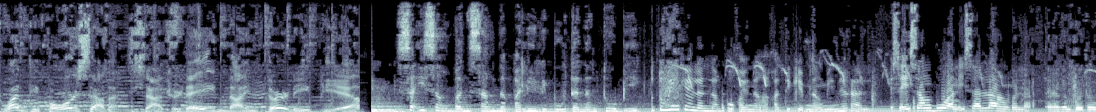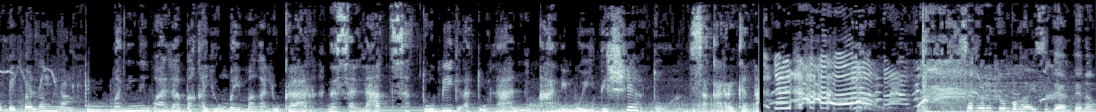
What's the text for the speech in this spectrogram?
24-7, Saturday, 9.30 p.m. Sa isang bansang napalilibutan ng tubig, Tuwing kailan lang po kayo nakakatikim ng mineral? Sa isang buwan, isa lang. Wala, talagang butubig balon lang. maniniwala ba kayong may mga lugar na salat sa tubig at ulan, animoy disyerto sa karagatan? Sa ganito mga insidente ng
